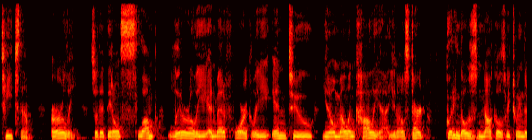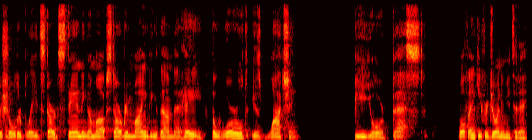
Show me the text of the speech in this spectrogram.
Teach them early so that they don't slump literally and metaphorically into, you know, melancholia, you know, start putting those knuckles between their shoulder blades, start standing them up, start reminding them that, hey, the world is watching. Be your best. Well, thank you for joining me today.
